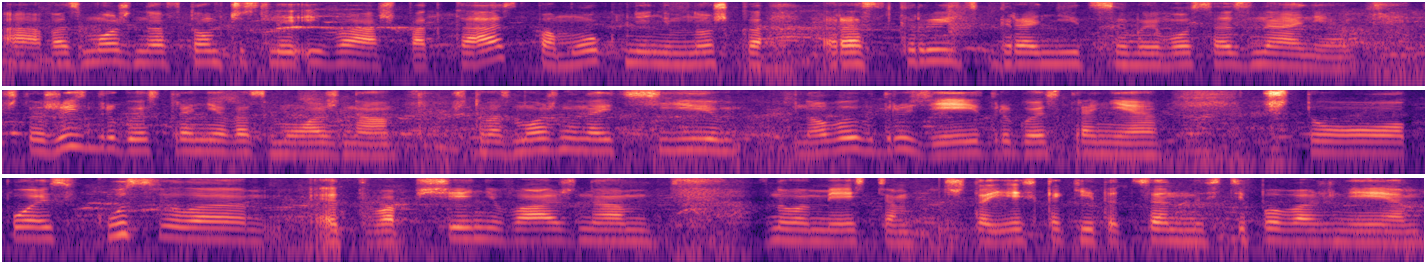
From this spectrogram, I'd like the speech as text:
а, возможно, в том числе и ваш подкаст помог мне немножко раскрыть границы моего сознания, что жизнь в другой стране возможна, что возможно найти новых друзей в другой стране, что поиск вкусвилла — это вообще не важно, новом месте, что есть какие-то ценности поважнее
